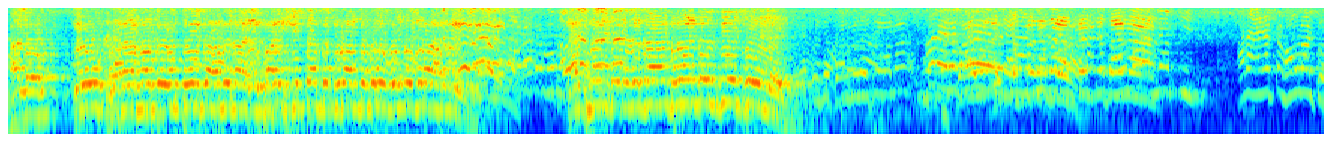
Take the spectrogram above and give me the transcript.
হ্যালো কেউ খেলার মধ্যে উত্তেজিত হবে না। এবারই সিদ্ধান্ত চূড়ান্ত বলে গণ্য করা হবে। অ্যাডভান্টেজ দিয়েছে। আরে আগেরটা ভালো নয় তো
